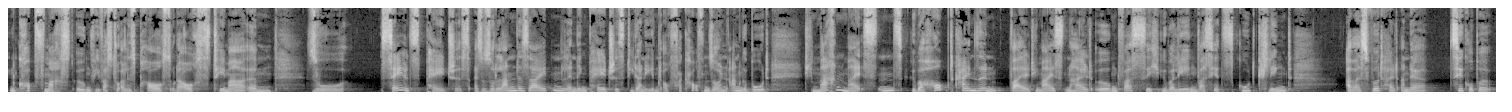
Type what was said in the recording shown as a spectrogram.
einen Kopf machst irgendwie, was du alles brauchst oder auch das Thema ähm, so Sales Pages, also so Landeseiten, Landing Pages, die dann eben auch verkaufen sollen, Angebot, die machen meistens überhaupt keinen Sinn, weil die meisten halt irgendwas sich überlegen, was jetzt gut klingt, aber es wird halt an der Zielgruppe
